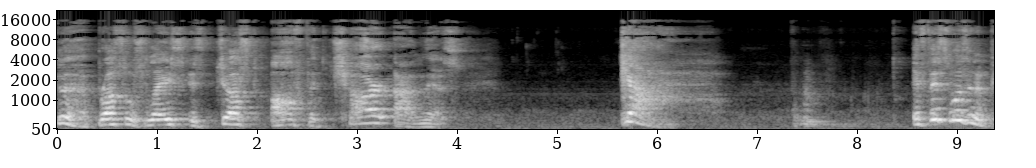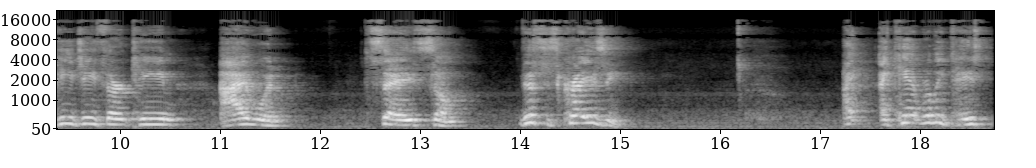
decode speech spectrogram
The Brussels lace is just off the chart on this. God. If this wasn't a PG-13, I would say some, this is crazy. I, I can't really taste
